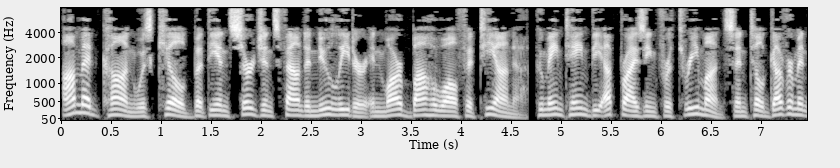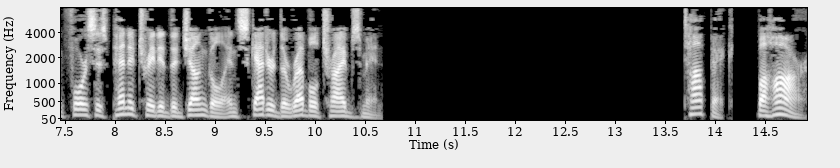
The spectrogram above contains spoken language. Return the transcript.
Ahmed Khan was killed but the insurgents found a new leader in Mar Bahawal Fatiana, who maintained the uprising for three months until government forces penetrated the jungle and scattered the rebel tribesmen. Bihar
